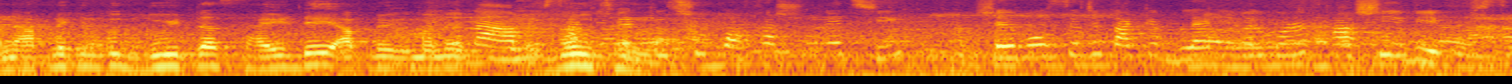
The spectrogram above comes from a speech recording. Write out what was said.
মানে আপনি কিন্তু দুইটা সাইডে আপনি মানে বলছেন না। কিছু কথা শুনেছি সে বলছে যে তাকে ব্ল্যাকমেল করে ফাঁসিয়ে বিয়ে করছে।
